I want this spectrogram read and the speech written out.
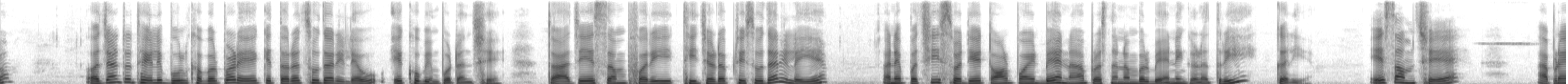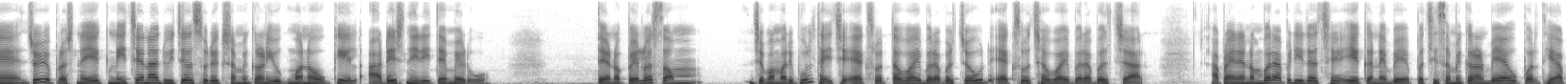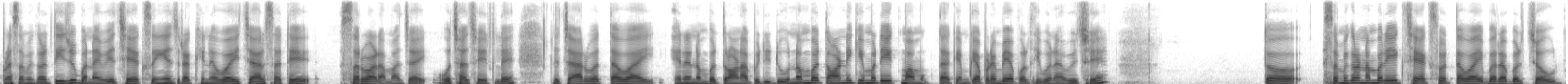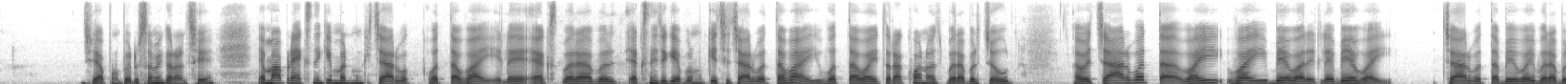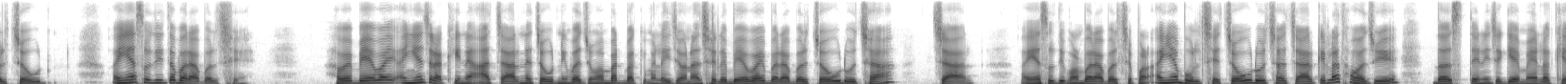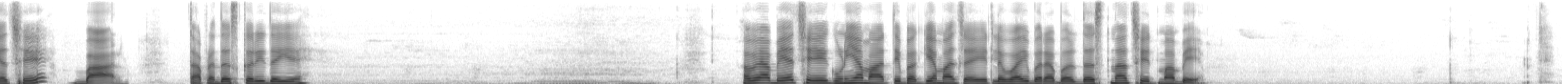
અજાણતો થયેલી ભૂલ ખબર પડે કે તરત સુધારી લેવું એ ખૂબ ઇમ્પોર્ટન્ટ છે. તો આજે એ સમ ફરીથી ઝડપથી સુધારી લઈએ અને પછી સ્વાધ્યાય ત્રણ પોઈન્ટ બેના પ્રશ્ન નંબર બેની ગણતરી કરીએ. એ સમ છે આપણે જોયું, પ્રશ્ન એક, નીચેના દ્વિચલ સુરેખ સમીકરણ યુગ્મનો ઉકેલ આદેશની રીતે મેળવો. તેનો પહેલો સમ, જેમાં મારી ભૂલ થઈ છે એક્સ વત્તા વાય બરાબર ચૌદ એક્સ ઓછા વાય બરાબર ચાર. આપણે એને નંબર આપી દીધા છે, એક અને બે. પછી સમીકરણ બે ઉપરથી આપણે સમીકરણ ત્રીજું બનાવીએ છીએ એક્સ અહીંયા જ રાખીને વાય ચાર સાથે સરવાળામાં જાય, ઓછા છે એટલે. એટલે ચાર વત્તા વાય એને નંબર ત્રણ આપી દીધું. નંબર ત્રણની કિંમત એકમાં મૂકતા, કેમ કે આપણે બે પરથી બનાવ્યું છે. તો સમીકરણ નંબર એક છે એક્સ વત્તા વાય બરાબર ચૌદ, જે આપણું પેલું સમીકરણ છે. એમાં આપણે એક્સની કિંમત મૂકી ચાર વત્તા વાય, એટલે એક્સ બરાબર, એક્સની જગ્યા પર મૂકીએ છીએ ચાર વત્તા વાય વત્તા વાય તો રાખવાનો જ, બરાબર ચૌદ. હવે ચાર વત્તા વાય વાય બે વાર એટલે બે વાય, ચાર વત્તા બે વાય બરાબર ચૌદ. અહીંયા સુધી તો બરાબર છે. હવે બે વાય અહીંયા જ રાખીને આ ચારને ચૌદની બાજુમાં બાદ બાકીમાં લઈ જવાના છે, એટલે બે વાય બરાબર ચૌદ ઓછા ચાર. અહીંયા સુધી પણ બરાબર છે. પણ અહીંયા ભૂલ છે. ચૌદ ઓછા ચાર કેટલા થવા જોઈએ? દસ. તેની જગ્યાએ મેં લખ્યા છે બાર. તો આપણે દસ કરી દઈએ. હવે આ બે છે, એ ગુણ્યામાં તે ભાગ્યામાં જાય એટલે વાય બરાબર દસના છેદમાં બે.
